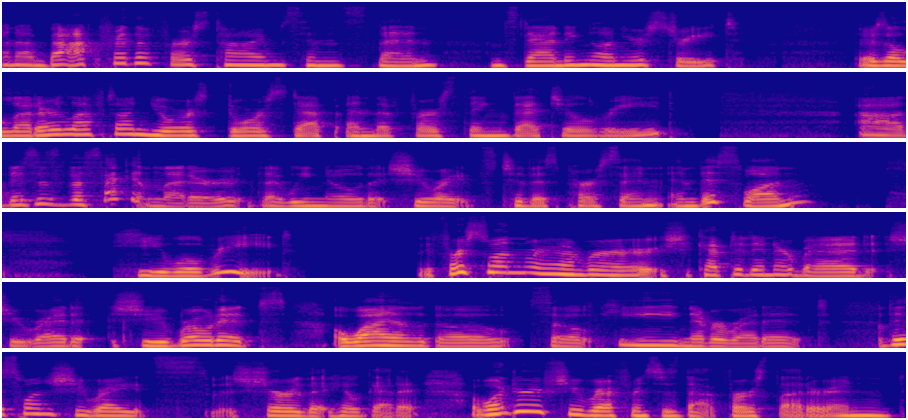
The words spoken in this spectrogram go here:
And I'm back for the first time since then. I'm standing on your street. There's a letter left on your doorstep, and the first thing that you'll read. Uh, this is the second letter that we know that she writes to this person, and this one he will read. The first one, remember, she kept it in her bed. She read it, she wrote it a while ago, so he never read it. This one she writes sure that he'll get it. I wonder if she references that first letter and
